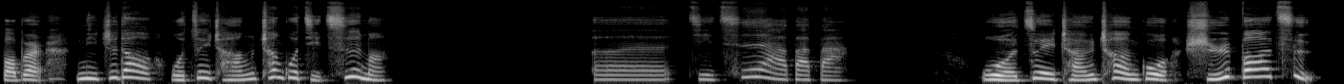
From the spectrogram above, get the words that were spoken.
宝贝儿，你知道我最长唱过几次吗？呃，几次啊，爸爸？我最长唱过十八次，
